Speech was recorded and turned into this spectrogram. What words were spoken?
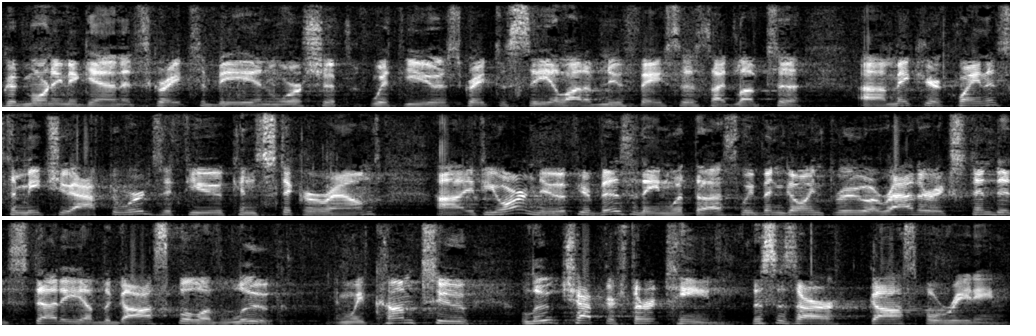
good morning again. It's great to be in worship with you. It's great to see a lot of new faces. I'd love to uh, make your acquaintance, to meet you afterwards if you can stick around. Uh, if you are new, if you're visiting with us, we've been going through a rather extended study of the Gospel of Luke. And we've come to Luke chapter 13. This is our Gospel reading.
